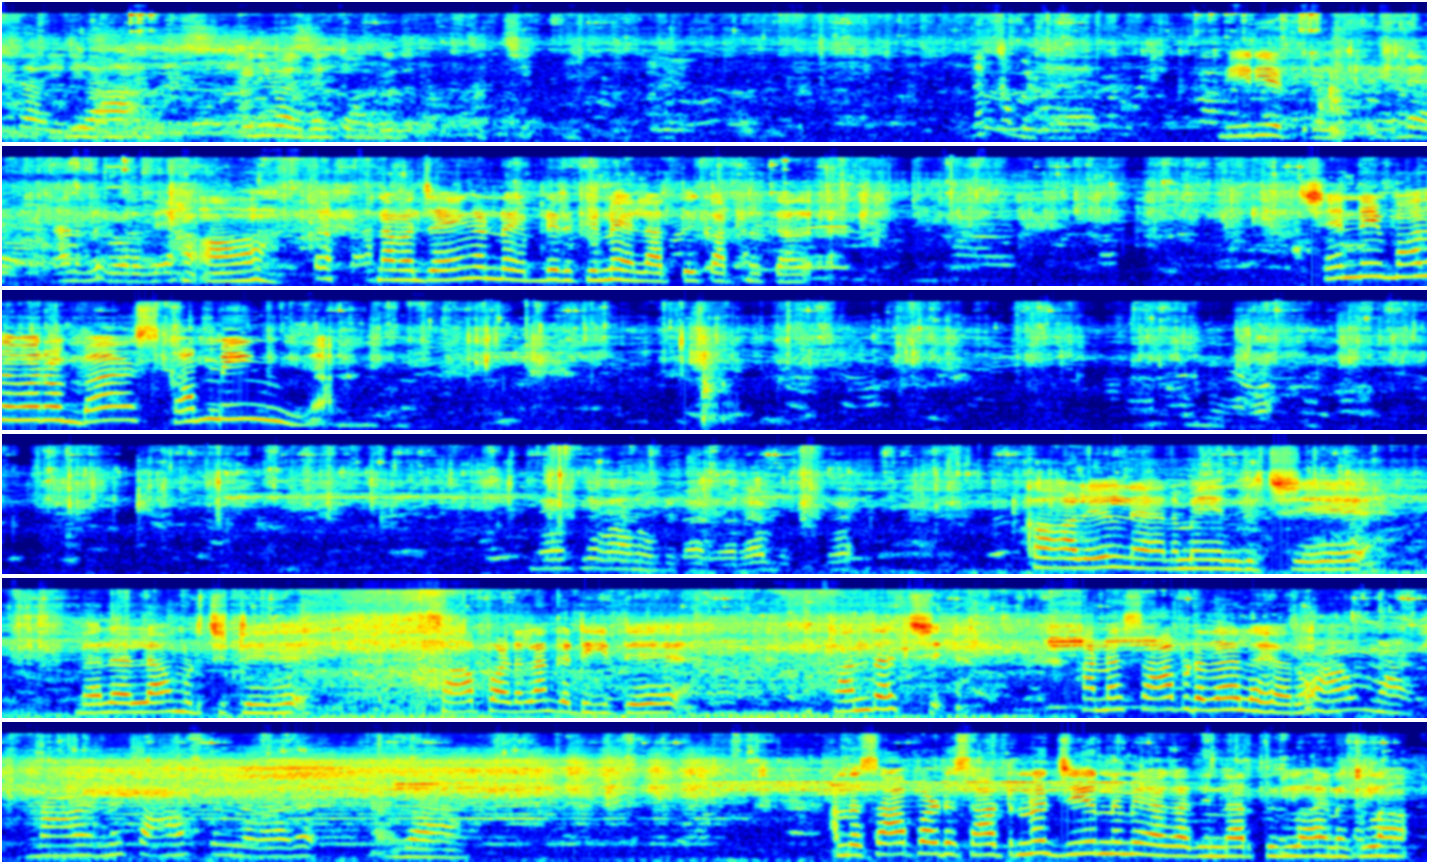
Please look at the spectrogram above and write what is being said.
மாதிரி தோங்குது வீடியோ நடந்து போகிறதே ஆ. நம்ம ஜெயங்கண்டம் எப்படி இருக்குன்னு எல்லாத்துக்கும் காட்டுறதுக்காக. சென்னை மாதவரம் பஸ் கம்மிங் காலையில் நேரமே எழுந்திரிச்சு வேலையெல்லாம் முடிச்சுட்டு சாப்பாடெல்லாம் கட்டிக்கிட்டு வந்தாச்சு. ஆனால் சாப்பிட தான் இல்லை யாரும். ஆமாம் நான் இன்னும் சாப்பிடல வேற. அதான். அந்த சாப்பாடு சாப்பிட்டோன்னா ஜீரணமே ஆகாது இந்நேரத்துக்குலாம் எனக்குலாம்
